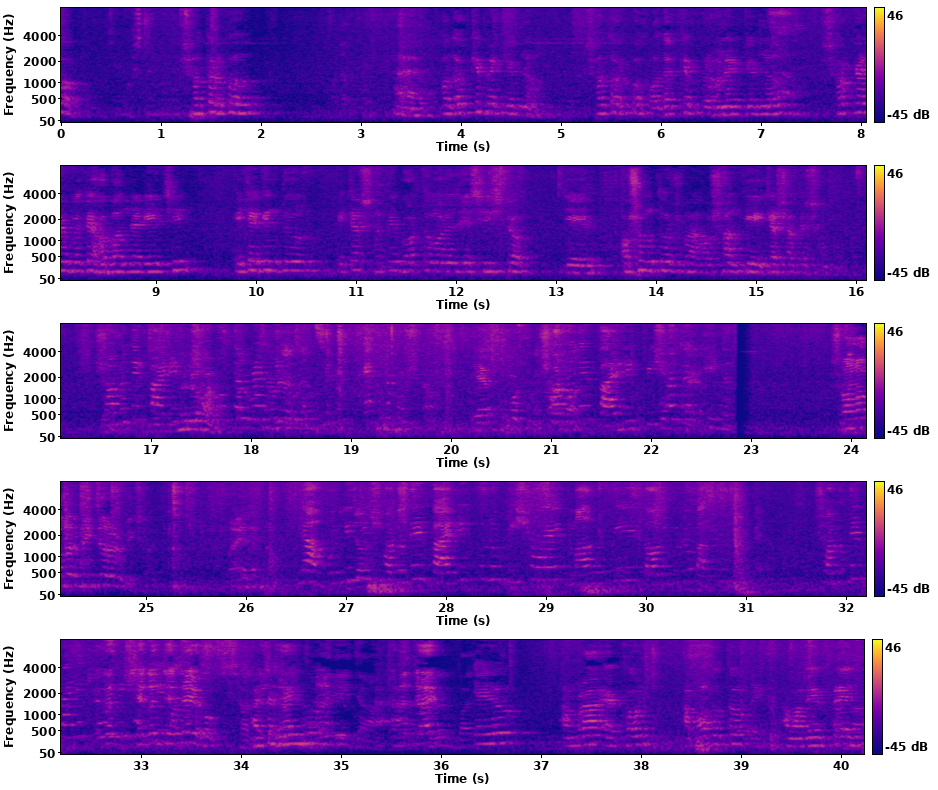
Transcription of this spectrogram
সতর্ক পদক্ষেপের জন্য, সতর্ক পদক্ষেপ গ্রহণের জন্য সরকারের প্রতি আহ্বান জানিয়েছি। এটা কিন্তু, এটার সাথে বর্তমানে যে সৃষ্ট যে অসন্তোষ বা অশান্তি এটার সাথে সম্পর্ক সনদের বাইরের ধন্যবাদ। বিষয় বলতে আপনারা কি বোঝাচ্ছেন? একটা প্রশ্ন। সনদের বাইরের বিষয়টা কি? এটা- সনদের ভিতরের বিষয় না। না, বললেন যে সনদের বাইরের কোনো বিষয় মানতে দলগুলো বাধ্য করবে না। সনদের বাইরে কোন বিষয় নিয়ে আচ্ছা যাই হোক যাই হোক আমরা এখন আপাতত আমাদের প্রেস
